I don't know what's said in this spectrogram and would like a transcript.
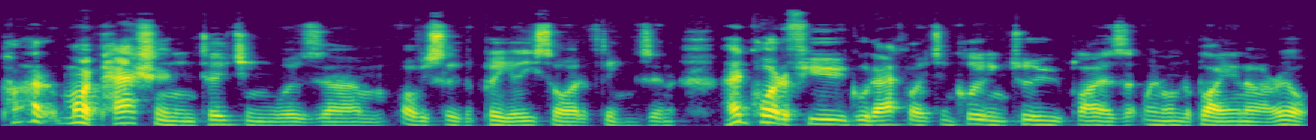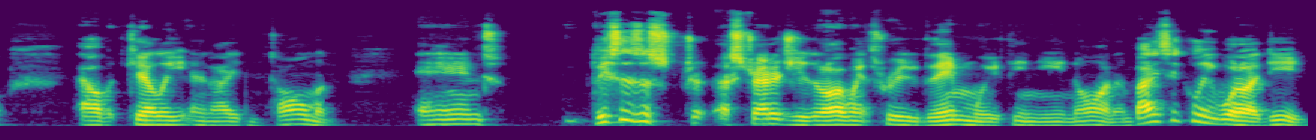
part of my passion in teaching was um, obviously the PE side of things, and I had quite a few good athletes, including two players that went on to play NRL, Albert Kelly and Aiden Tolman, and this is a, a strategy that I went through them with in year nine, and basically what I did.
